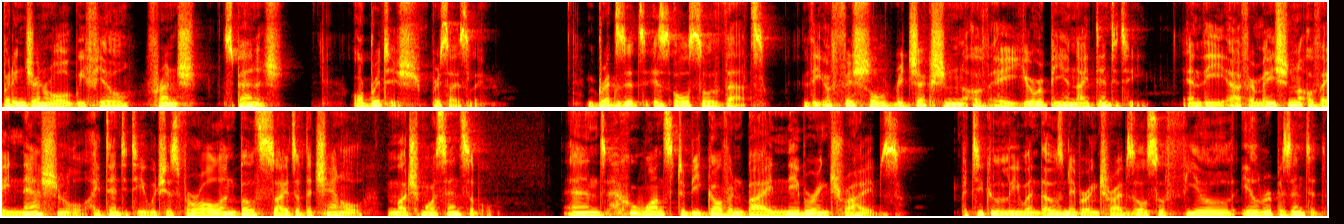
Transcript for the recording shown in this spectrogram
But in general, we feel French, Spanish, or British, precisely. Brexit is also that the official rejection of a European identity and the affirmation of a national identity which is for all on both sides of the channel much more sensible. And who wants to be governed by neighboring tribes, particularly when those neighboring tribes also feel ill represented?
